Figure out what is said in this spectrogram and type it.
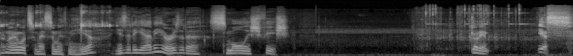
I don't know what's messing with me here. Is it a yabby or is it a smallish fish? Got him. Yes.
